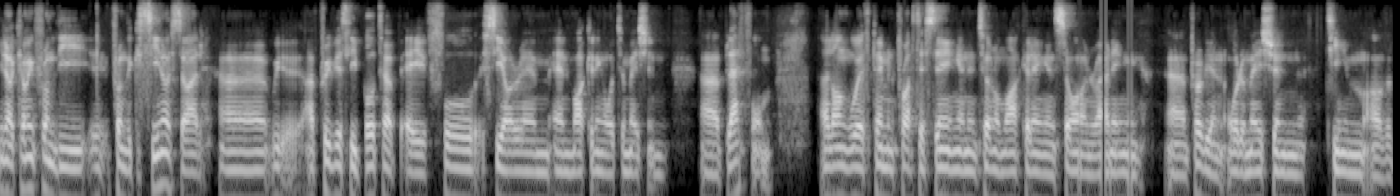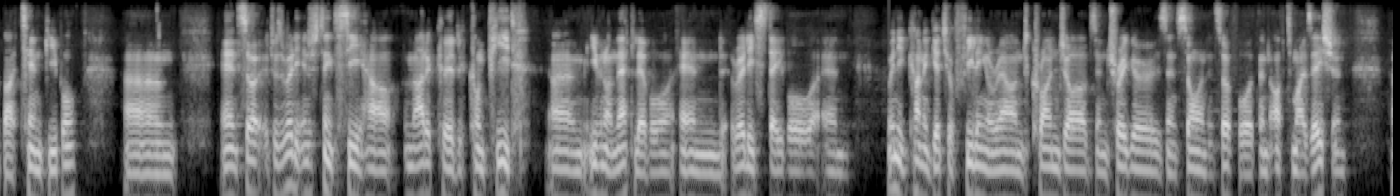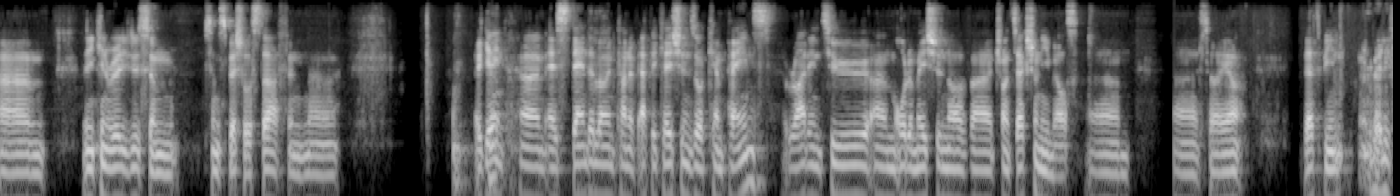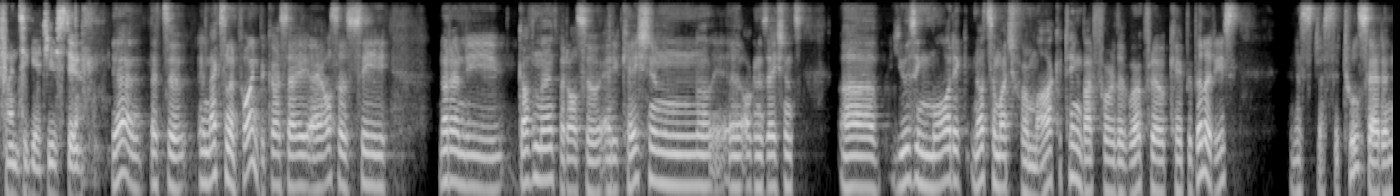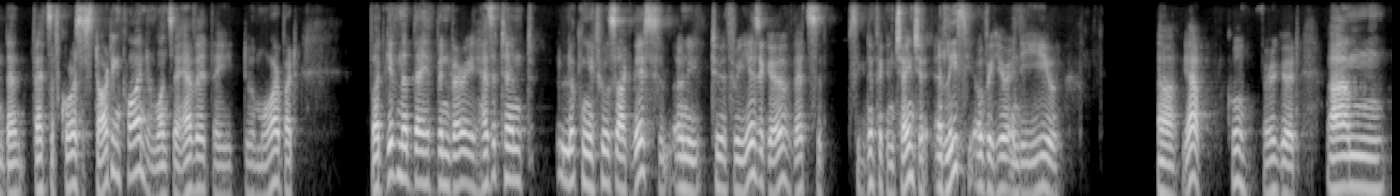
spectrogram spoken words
you know, coming from the from the casino side, uh, we I previously built up a full CRM and marketing automation uh, platform, along with payment processing and internal marketing and so on, running uh, probably an automation team of about ten people. Um, and so it was really interesting to see how Mautic could compete um, even on that level and really stable. And when you kind of get your feeling around cron jobs and triggers and so on and so forth and optimization, um, then you can really do some some special stuff. And uh, again, um, as standalone kind of applications or campaigns, right into um, automation of uh, transaction emails. Um, uh, so yeah, that's been really fun to get used to. Yeah, that's a, an excellent point because I, I also see not only government but also educational uh, organizations uh, using Mautic not so much for marketing but for the workflow capabilities. And it's just a tool set, and that's of course a starting point. And once they have it, they do more. But but given that they have been very hesitant looking at tools like this only two or three years ago, that's a significant change, at least over here in the EU. Uh, yeah, cool, very good. Um,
